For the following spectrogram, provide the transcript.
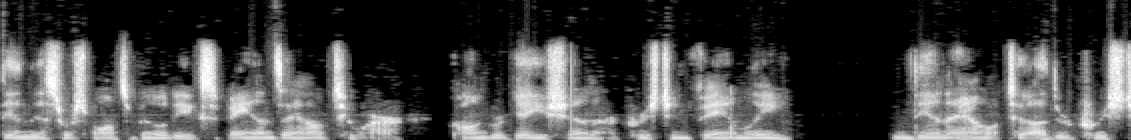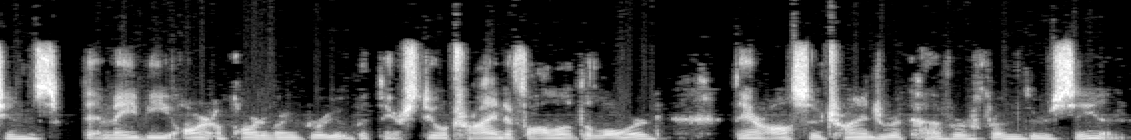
Then this responsibility expands out to our congregation, our Christian family, then out to other Christians that maybe aren't a part of our group, but they're still trying to follow the Lord. They're also trying to recover from their sin.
